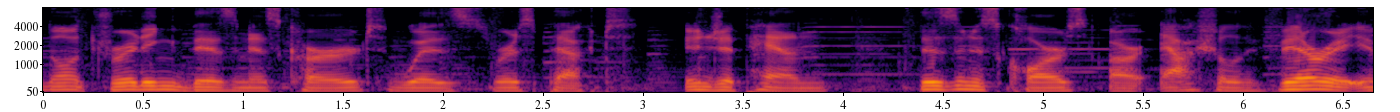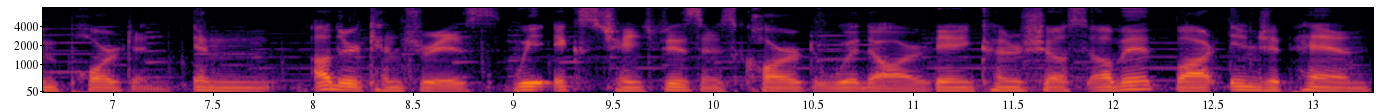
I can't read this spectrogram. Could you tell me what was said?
Not treating business cards with respect. In Japan, business cards are actually very important. In other countries, we exchange business card without being conscious of it, but in Japan,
